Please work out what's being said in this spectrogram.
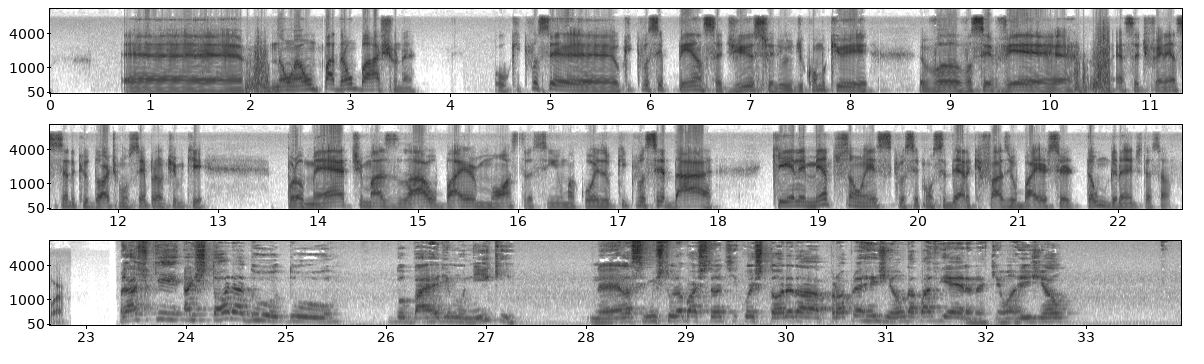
é, não é um padrão baixo, né? O que, que você o que, que você pensa disso, Elio, de como que você vê essa diferença, sendo que o Dortmund sempre é um time que promete, mas lá o Bayern mostra assim uma coisa. O que, que você dá? Que elementos são esses que você considera que fazem o Bayern ser tão grande dessa forma? Eu acho que a história do, do, do Bayern de Munique, né, ela se mistura bastante com a história da própria região da Baviera, né, que é uma região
